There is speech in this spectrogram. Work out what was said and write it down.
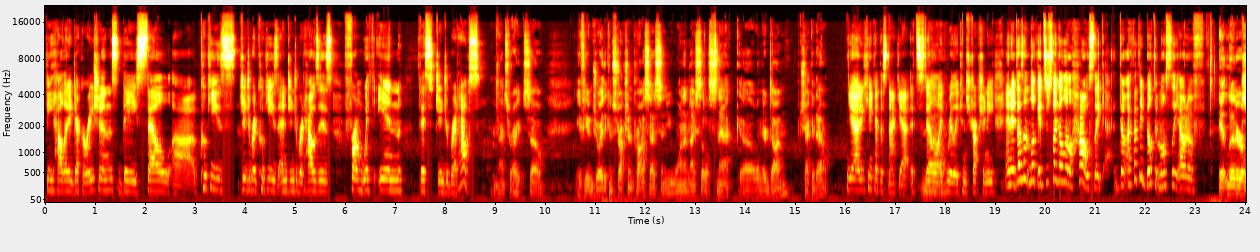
the holiday decorations. They sell uh, cookies, gingerbread cookies, and gingerbread houses from within this gingerbread house. That's right. So, if you enjoy the construction process and you want a nice little snack uh, when they're done, check it out. Yeah, you can't get the snack yet. It's still No. like really construction-y. And it doesn't look, it's just like a little house. Like, th- I thought they built it mostly out of It literally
